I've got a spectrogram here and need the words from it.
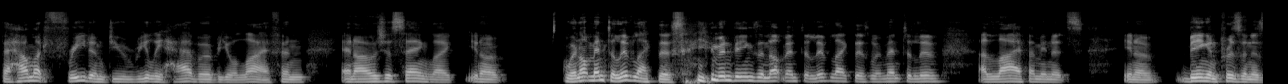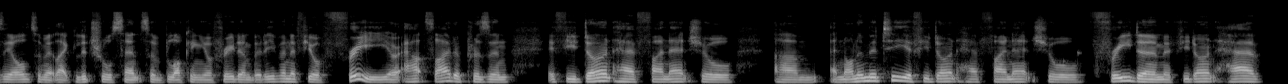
but how much freedom do you really have over your life? And and I was just saying, like, you know, we're not meant to live like this. Human beings are not meant to live like this. We're meant to live a life. I mean, it's, you know, being in prison is the ultimate, like, literal sense of blocking your freedom, but even if you're free, you're outside of prison, if you don't have financial, um, anonymity, if you don't have financial freedom, if you don't have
